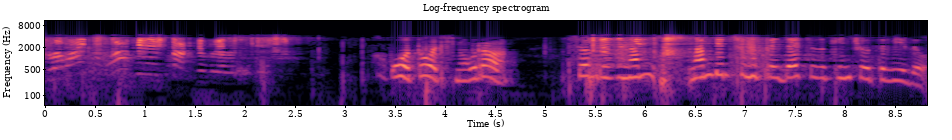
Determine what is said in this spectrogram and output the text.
Зламайте вас, він ж так не. О, точно, ура! Все, друзі, нам, нам більше не прийдеться закінчувати відео.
